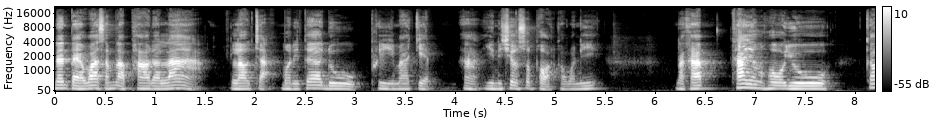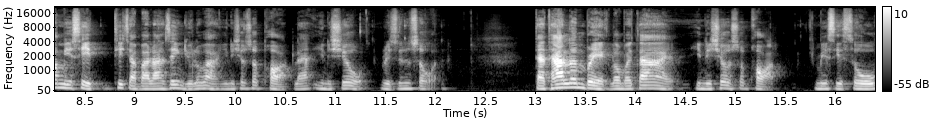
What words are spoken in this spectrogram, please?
นั่นแปลว่าสำหรับพาวดอลลาร์เราจะมอนิเตอร์ดู pre market อ่า initial support ของวันนี้นะครับ ถ้ายัง hold อยู่ก็มีสิทธิ์ที่จะ balancing อยู่ระหว่าง initial support และ initial resistance zone แต่ถ้าเริ่มเบรกลงไปใต้ initial support มีสิทธิ์สูง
